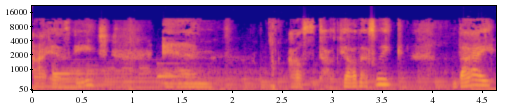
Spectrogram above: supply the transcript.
I S H. And I'll talk to y'all next week. Bye.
